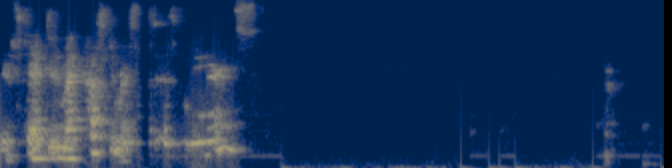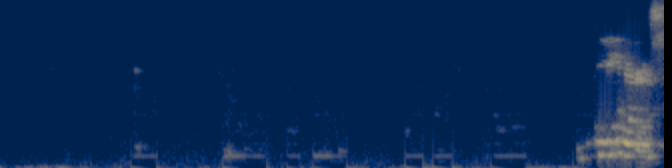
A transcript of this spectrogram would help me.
In my customers as gleaners. Gleaners.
